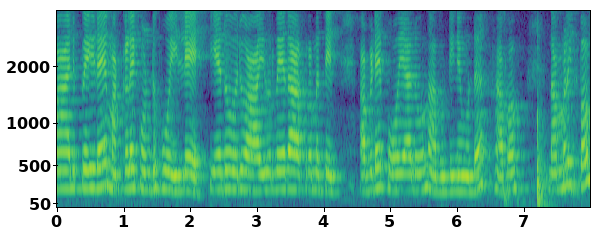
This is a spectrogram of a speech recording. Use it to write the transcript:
മാലിപ്പയുടെ മക്കളെ കൊണ്ടുപോയില്ലേ? ഏതോ ഒരു ആയുർവേദ ആശ്രമത്തിൽ. അവിടെ പോയാലോ എന്ന് ആദൂട്ടിനെ കൊണ്ട്. അപ്പം നമ്മളിപ്പം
